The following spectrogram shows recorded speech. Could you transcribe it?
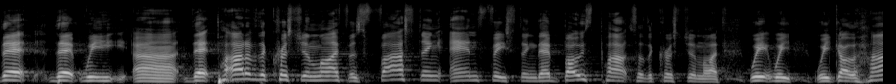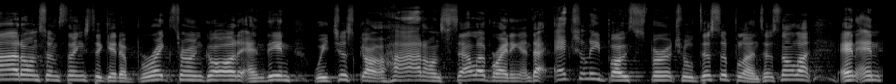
that, that, we, uh, that part of the Christian life is fasting and feasting. They're both parts of the Christian life. We, we, we go hard on some things to get a breakthrough in God, and then we just go hard on celebrating. And they're actually both spiritual disciplines. It's not like, and, and,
